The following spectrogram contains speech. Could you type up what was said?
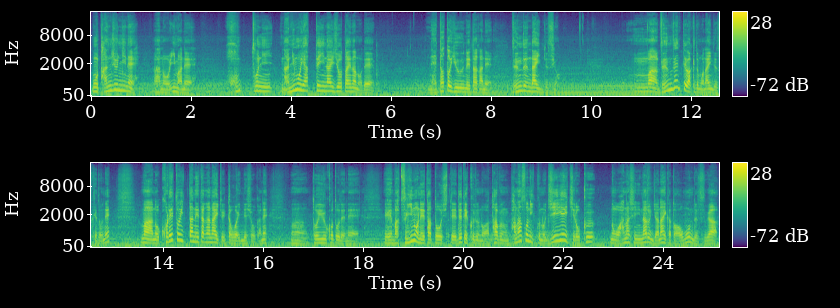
もう単純にねあの今ね本当に何もやっていない状態なのでネタというネタがね全然ないんですよ。まあ全然ってわけでもないんですけどね。まああのこれといったネタがないと言った方がいいんでしょうかね。うん、ということでねえー、まあ、次のネタとして出てくるのは多分パナソニックの GH6 のお話になるんじゃないかとは思うんですが、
